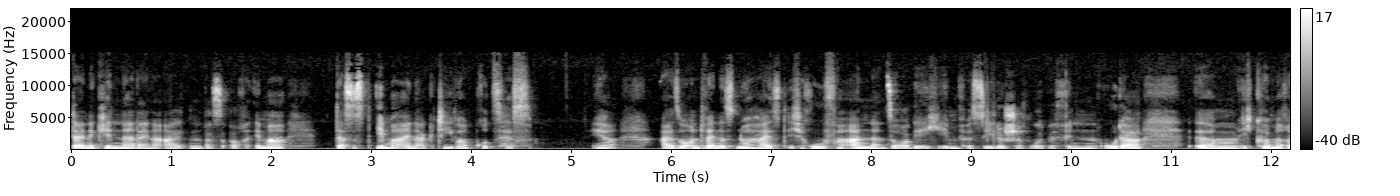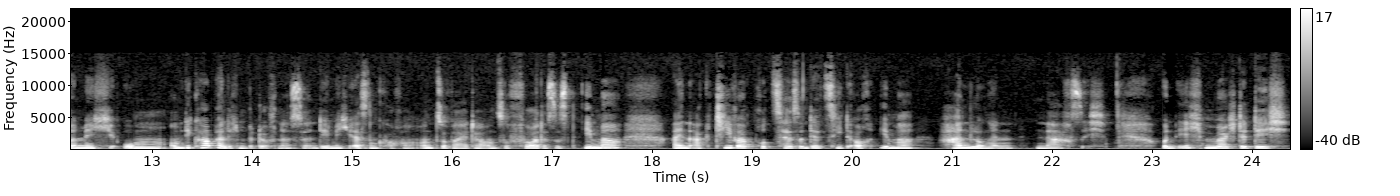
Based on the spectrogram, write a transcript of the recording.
deine Kinder, deine Alten, was auch immer. Das ist immer ein aktiver Prozess. Ja, also und wenn es nur heißt, ich rufe an, dann sorge ich eben für seelische Wohlbefinden oder ähm, ich kümmere mich um, um die körperlichen Bedürfnisse, indem ich Essen koche und so weiter und so fort. Das ist immer ein aktiver Prozess und der zieht auch immer Handlungen nach sich. Und ich möchte dich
